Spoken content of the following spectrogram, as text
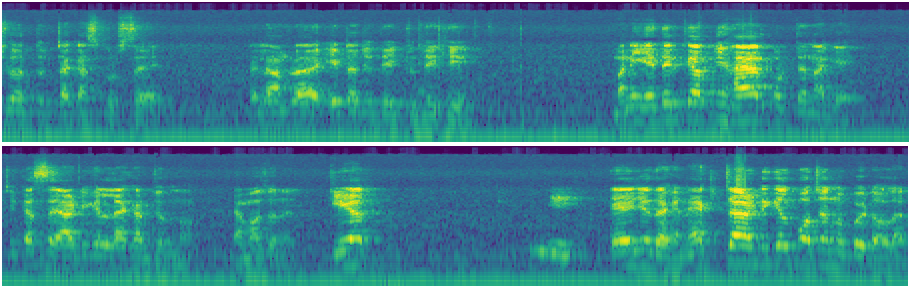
চুয়াত্তরটা কাজ করছে। তাহলে আমরা এটা যদি একটু দেখি মানে এদেরকে আপনি হায়ার করতেন আগে ঠিক আছে আর্টিকেল লেখার জন্য অ্যামাজনের ক্লিয়ার এই যে দেখেন একটা আর্টিকেল পঁচানব্বই ডলার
